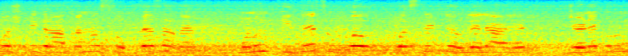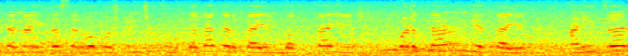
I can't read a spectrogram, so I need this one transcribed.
गोष्टी ग्राहकांना सोप्या जाव्यात. म्हणून इथेच उप उपस्थित ठेवलेल्या आहेत जेणेकरून त्यांना इथं सर्व गोष्टींची पूर्तता करता येईल बघता येईल पडताळून घेता येईल. आणि जर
